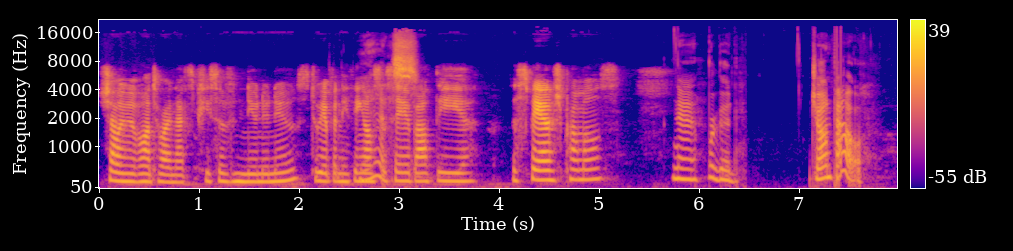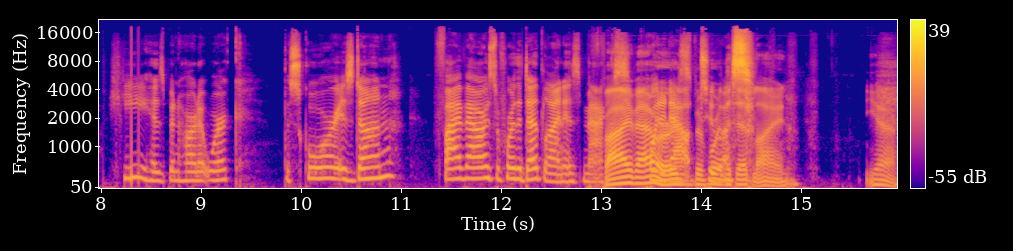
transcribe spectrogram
shall we move on to our next piece of new new news? Do we have anything else to say about the the Spanish promos? Nah, we're good. John Powell. He has been hard at work. The score is done. Five hours before the deadline, is Max Five hours out before to the us. deadline. Yeah.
